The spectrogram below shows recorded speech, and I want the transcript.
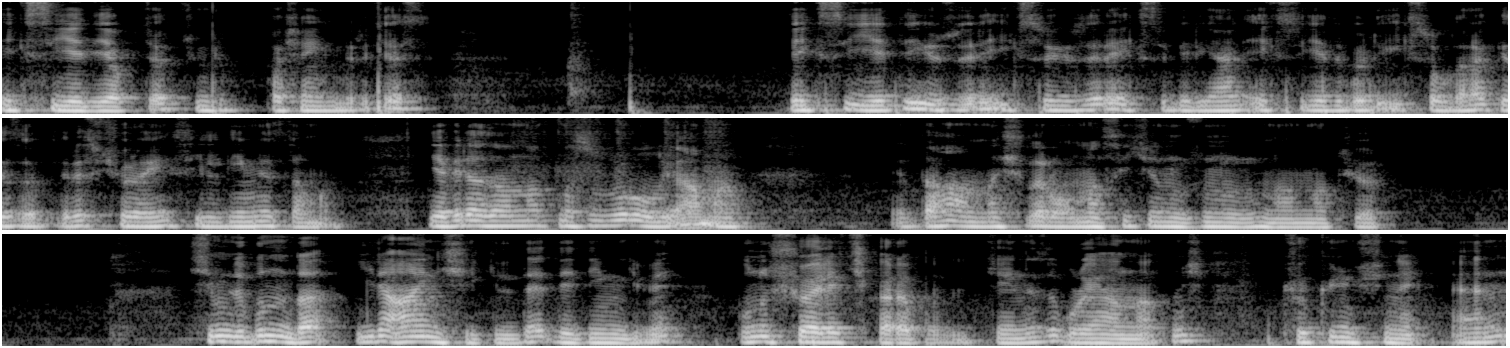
eksi 7 yapacak. Çünkü başa indireceğiz. Eksi 7 üzeri x üzeri eksi 1 yani eksi 7 bölü x olarak yazabiliriz. Şurayı sildiğimiz zaman. Ya biraz anlatması zor oluyor ama daha anlaşılır olması için uzun uzun anlatıyorum. Şimdi bunu da yine aynı şekilde dediğim gibi bunu şöyle çıkarabileceğinizi buraya anlatmış. Kökün içine n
